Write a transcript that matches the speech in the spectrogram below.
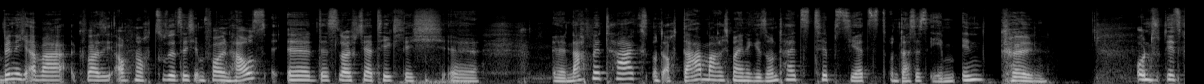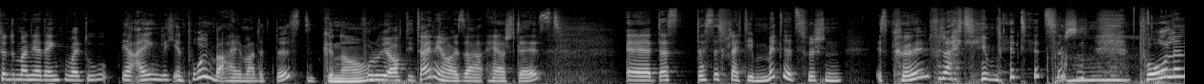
bin ich aber quasi auch noch zusätzlich im vollen Haus. Äh, das läuft ja täglich äh, äh, nachmittags und auch da mache ich meine Gesundheitstipps jetzt und das ist eben in Köln. Und jetzt könnte man ja denken, weil du ja eigentlich in Polen beheimatet bist, wo Genau. du ja auch die Tiny Häuser herstellst, äh, das, das ist vielleicht die Mitte zwischen, ist Köln vielleicht die Mitte zwischen Polen,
